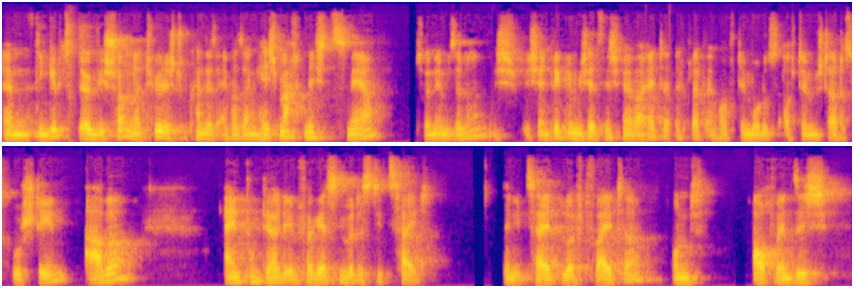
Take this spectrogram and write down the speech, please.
ähm, den gibt es irgendwie schon, natürlich. Du kannst jetzt einfach sagen, hey, ich mache nichts mehr, so in dem Sinne. Ich, ich entwickle mich jetzt nicht mehr weiter, ich bleibe einfach auf dem Modus, auf dem Status quo stehen. Aber ein Punkt, der halt eben vergessen wird, ist die Zeit. Denn die Zeit läuft weiter und auch wenn sich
